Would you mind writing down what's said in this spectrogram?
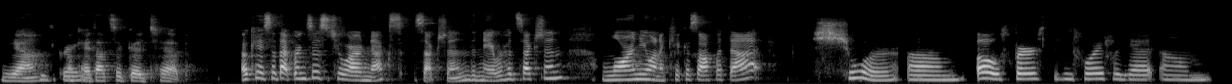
Yeah. He's great. Okay, that's a good tip. Okay, so that brings us to our next section, the neighborhood section. Lauren, you want to kick us off with that? Sure. Um, oh, first, before I forget, um,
